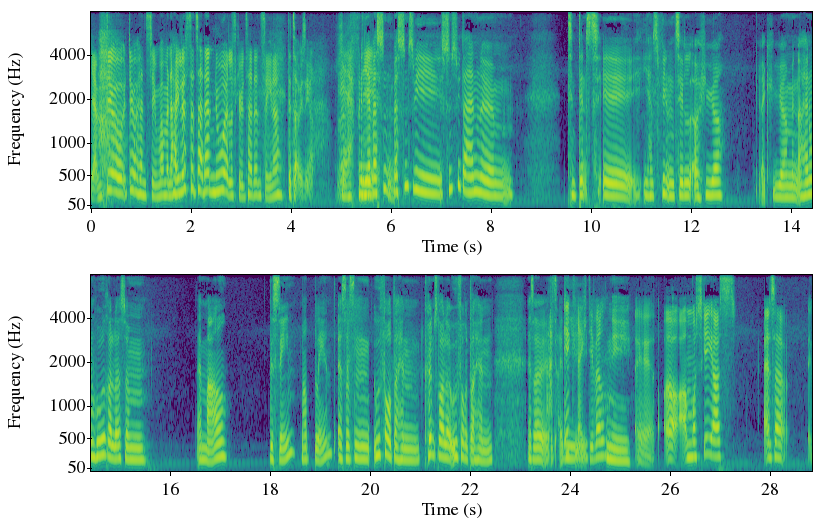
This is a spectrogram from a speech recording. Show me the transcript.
jamen, det er, jo, det er jo hans tema. Men har I lyst til at tage den nu, eller skal vi tage den senere? Det tager vi senere. Ja, Men ja, hvad, synes, hvad synes vi? Synes vi, der er en øh, tendens øh, i hans film til at hyre, eller ikke hyre, men at have nogle hovedroller, som er meget the same, meget bland. Altså sådan, udfordrer han kønsroller, udfordrer han... Altså, Altså, er ikke rigtigt, vel? Nej. Øh, og, og måske også, altså, øh,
